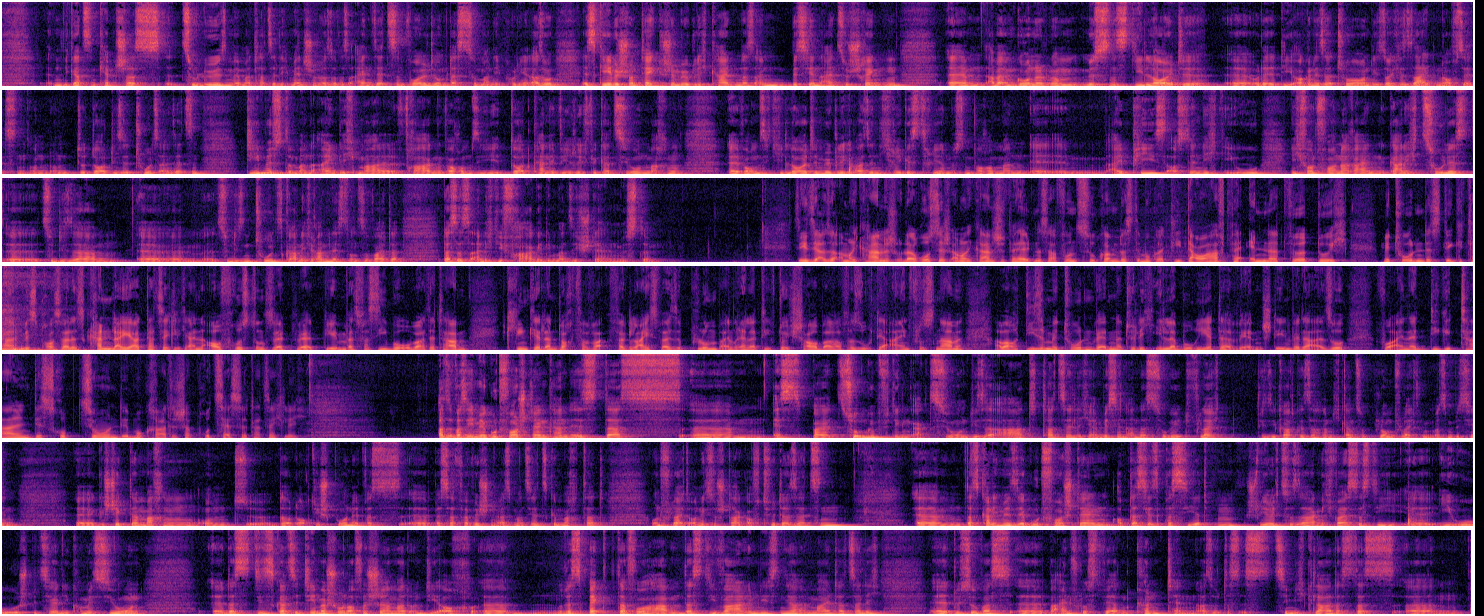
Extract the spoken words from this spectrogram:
die ganzen Captures äh, zu lösen, wenn man tatsächlich Menschen oder sowas einsetzen wollte, um das zu manipulieren. Also es gäbe schon technische Möglichkeiten, das ein bisschen einzuschränken, ähm, aber im Grunde genommen müssten es die Leute äh, oder die Organisatoren, die solche Seiten aufsetzen und, und dort diese Tools einsetzen, die müsste man eigentlich mal fragen, warum sie dort keine Verifikation machen, äh, warum sich die Leute möglicherweise nicht registrieren müssen, warum man äh, ähm, IPs aus der Nicht-EU nicht von vornherein gar nicht zulässt, äh, zu, dieser, äh, ähm, zu diesen Tools gar nicht ranlässt und so weiter. Das ist eigentlich die Frage, die man sich stellen müsste. Sehen Sie also amerikanisch oder russisch-amerikanische Verhältnisse auf uns zukommen, dass Demokratie dauerhaft verändert wird durch Methoden des digitalen Missbrauchs? Weil es kann da ja tatsächlich einen Aufrüstungswettbewerb geben. Was, was Sie beobachtet haben, klingt ja dann doch ver vergleichsweise plump, ein relativ durchschaubarer Versuch der Einflussnahme. Aber auch diese Methoden werden natürlich elaborierter werden. Stehen wir da also vor einer digitalen Disruption demokratischer Prozesse tatsächlich? Also was ich mir gut vorstellen kann, ist, dass ähm, es bei zukünftigen Aktionen dieser Art tatsächlich ein bisschen anders zugeht. Vielleicht, wie Sie gerade gesagt haben, nicht ganz so plump, vielleicht wird man es ein bisschen äh, geschickter machen und äh, dort auch die Spuren etwas äh, besser verwischen, als man es jetzt gemacht hat und vielleicht auch nicht so stark auf Twitter setzen. Ähm, das kann ich mir sehr gut vorstellen. Ob das jetzt passiert, hm, schwierig zu sagen. Ich weiß, dass die äh, EU, speziell die Kommission, dass dieses ganze Thema schon auf dem Schirm hat und die auch äh, Respekt davor haben, dass die Wahlen im nächsten Jahr im Mai tatsächlich äh, durch sowas äh, beeinflusst werden könnten. Also das ist ziemlich klar, dass das ähm,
